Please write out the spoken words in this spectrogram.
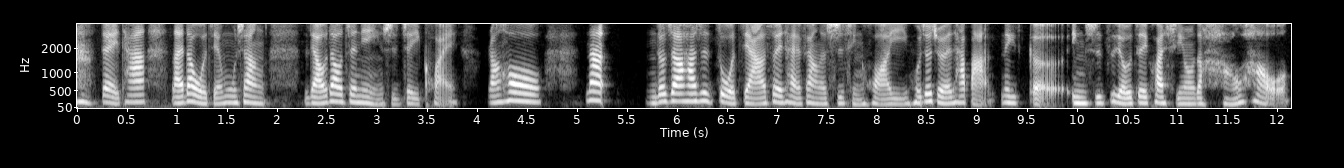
嗯、对他来到我节目上聊到正念饮食这一块。然后，那你都知道他是作家，所以他也非常的诗情画意。我就觉得他把那个饮食自由这一块形容的好好哦。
